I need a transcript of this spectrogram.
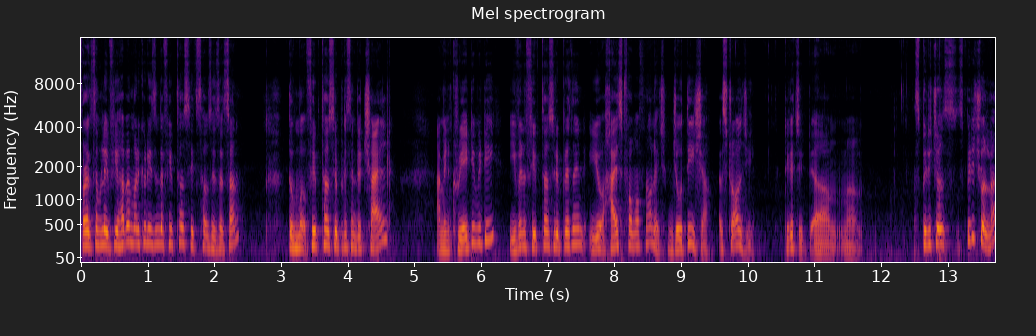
for example if you have a Mercury is in the fifth house six house is a sun তো fifth house represented child I mean, creativity, even fifth house represent your highest form of knowledge, Jyotisha. ঠিক আছে? স্পিরিচুয়াল স্পিরিচুয়াল না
